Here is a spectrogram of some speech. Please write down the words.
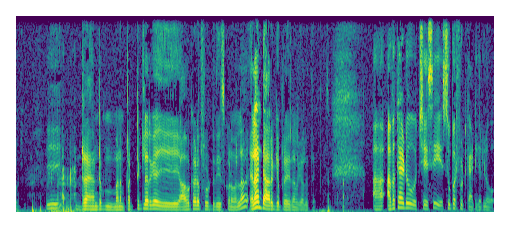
ఓకే. ఈ డ్రా అంటే మనం పర్టికులర్గా ఈ ఆవకాడో ఫ్రూట్ తీసుకోవడం వల్ల ఎలాంటి ఆరోగ్య ప్రయోజనాలు కలుగుతాయి? అవకాడో వచ్చేసి సూపర్ ఫుడ్ కేటగిరీలో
